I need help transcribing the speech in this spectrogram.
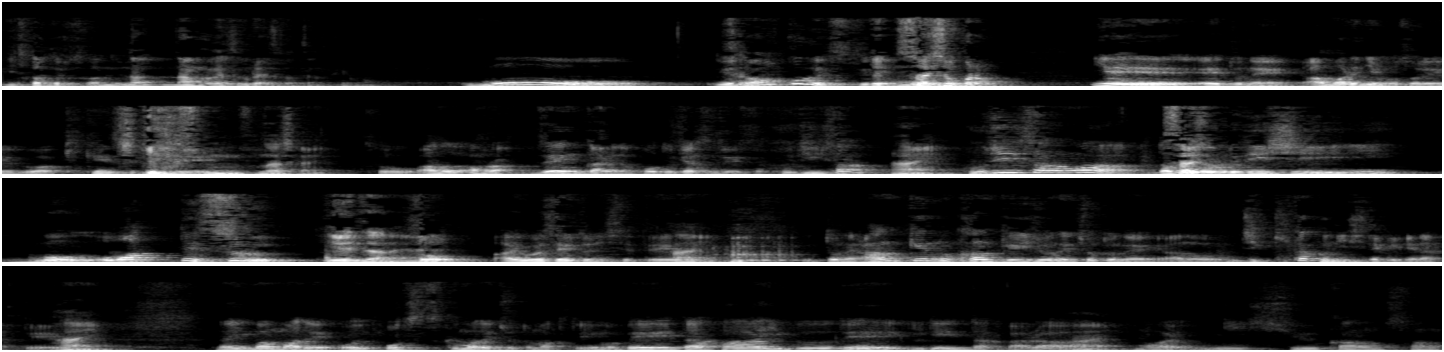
い使ってる使ってるな何ヶ月ぐらい使ってるの？今。もう、いや、何ヶ月ってえ、か最初から？いやいや、えっ、とね、あまりにもそれは危険すぎて、うん、確かに。そう、あの、ほら、前回のポッドキャストで言ってた藤井さん？はい。藤井さんは WWDC もう終わってすぐ、入れてたね。そう、iOS8 にしてて、はいえっとね、案件の関係上ね、ちょっとね、あの、実機確認しなきゃいけなくて、はい。今までお落ち着くまでちょっと待ってて、今、ベータ5で入れたから、はいまあ、2週間、3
